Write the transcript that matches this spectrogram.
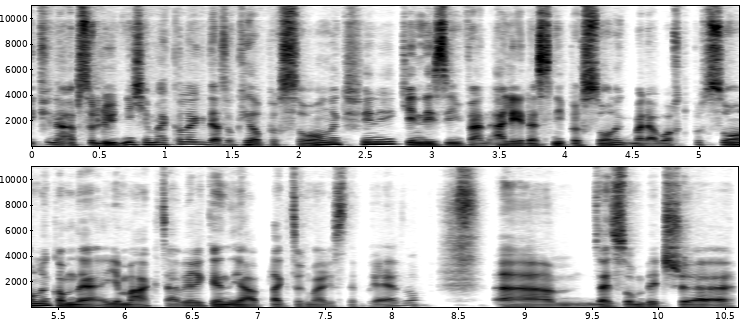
ik vind dat absoluut niet gemakkelijk. Dat is ook heel persoonlijk, vind ik. In die zin van, allee, dat is niet persoonlijk, maar dat wordt persoonlijk, omdat je maakt dat werk en ja, plakt er maar eens een prijs op. Um, dat is zo'n beetje,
